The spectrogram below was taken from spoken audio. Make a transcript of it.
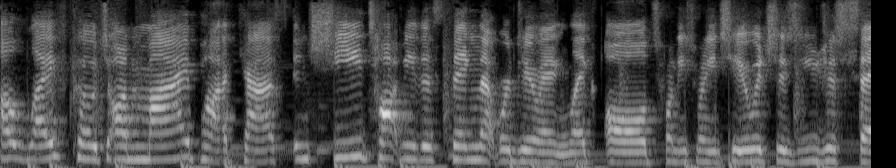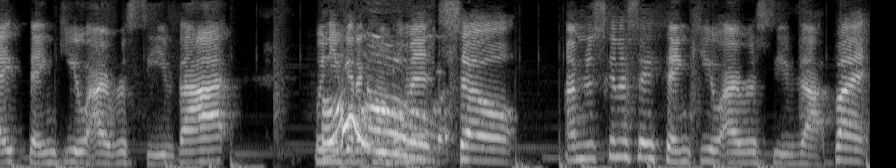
a life coach on my podcast, and she taught me this thing that we're doing like all 2022, which is you just say thank you, I receive that when you get a compliment. Oh. So I'm just gonna say thank you, I receive that. But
